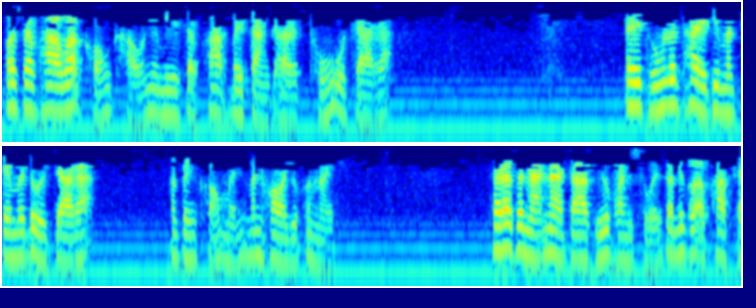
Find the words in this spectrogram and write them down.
เพราะสภาวะของเขาเนี่ยมีสภาพไม่ต่างกับถุงอุจจาระไอ้ถุงเลือดไถ่ที่มันเต็มไปด้วยอุจจาระ มันเป็นของเหมือนมันห่ออยู่ข้างใน ถ้าลักษณะหน้าตาผิวพรรณสวยก็นึกว่าผ้าแพร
